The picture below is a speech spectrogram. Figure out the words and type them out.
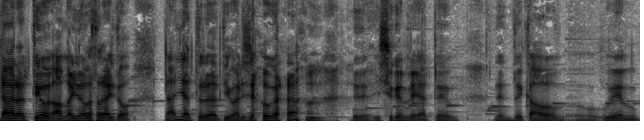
だから手をあんまり伸ばさないと何やってるんだって言われちゃうから、で 一生懸命やって全然顔を上向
